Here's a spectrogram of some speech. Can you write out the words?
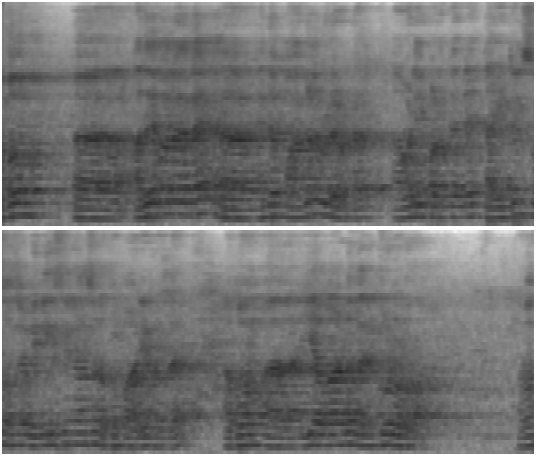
അപ്പം അതേപോലെ തന്നെ എന്റെ മകൾ ഇവിടെ ഉണ്ട്. അവൾ ഈ പടത്തിന്റെ ടൈറ്റിൽ സോങ് വിനീത് ശ്രീനിവാസോടൊപ്പം പാടിയിട്ടുണ്ട്. അപ്പം ഈ അവാർഡ് നിനക്കൂടെ ഉള്ളതാണ്. അപ്പം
